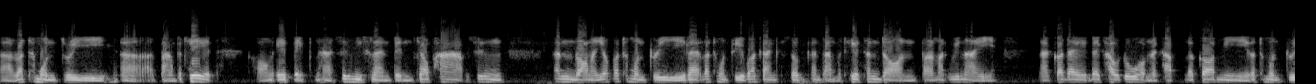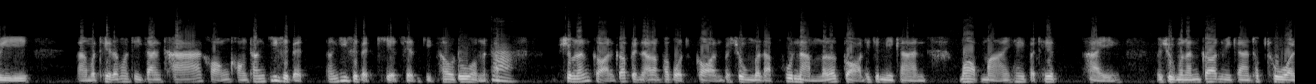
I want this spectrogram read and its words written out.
อ่ารัฐมนตรีอ่าต่างประเทศ ของเอเปกนะฮะซึ่งนิวซีแลนด์เป็นเจ้าภาพ ซึ่งท่านรองนายกรัฐมนตรี และรัฐมนตรีว่าการกระทรวงการต่างประเทศท่านดอนปรมัตถ์วินัยนะก็ได้ได้เข้าร่วมนะครับ แล้วก็มีรัฐมนตรีต่างประเทศรัฐมนตรีการค้าของของทั้ง 21 ทั้ง 21 เขตเศรษฐกิจเข้าร่วมนะครับค่ะประชุมนั้นก่อนก็เป็นอารัมพบทก่อนประชุมระดับผู้นำแล้วก็ก่อนที่จะมีการมอบหมายให้ประเทศไทย ประชุมวันนั้นก็มีการทบทวน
